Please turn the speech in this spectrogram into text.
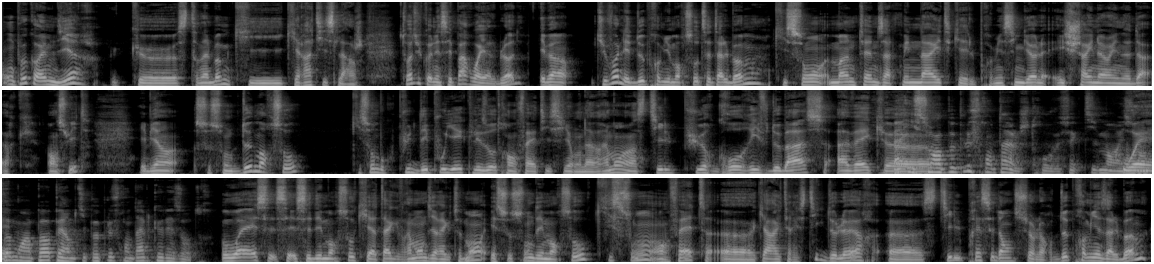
on peut quand même dire que c'est un album qui, qui ratisse large. Toi, tu connaissais pas Royal Blood? Eh ben, tu vois les deux premiers morceaux de cet album, qui sont Mountains at Midnight, qui est le premier single, et Shiner in the Dark ensuite. Eh bien, ce sont deux morceaux qui sont beaucoup plus dépouillés que les autres en fait. Ici, on a vraiment un style pur gros riff de basse avec. Bah, euh, ils sont un peu plus frontales, je trouve, effectivement. Ils Ouais. sont un peu moins pop et un petit peu plus frontales que les autres. Ouais, c'est- des morceaux qui attaquent vraiment directement et ce sont des morceaux qui sont en fait euh, caractéristiques de leur euh, style précédent sur leurs deux premiers albums.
